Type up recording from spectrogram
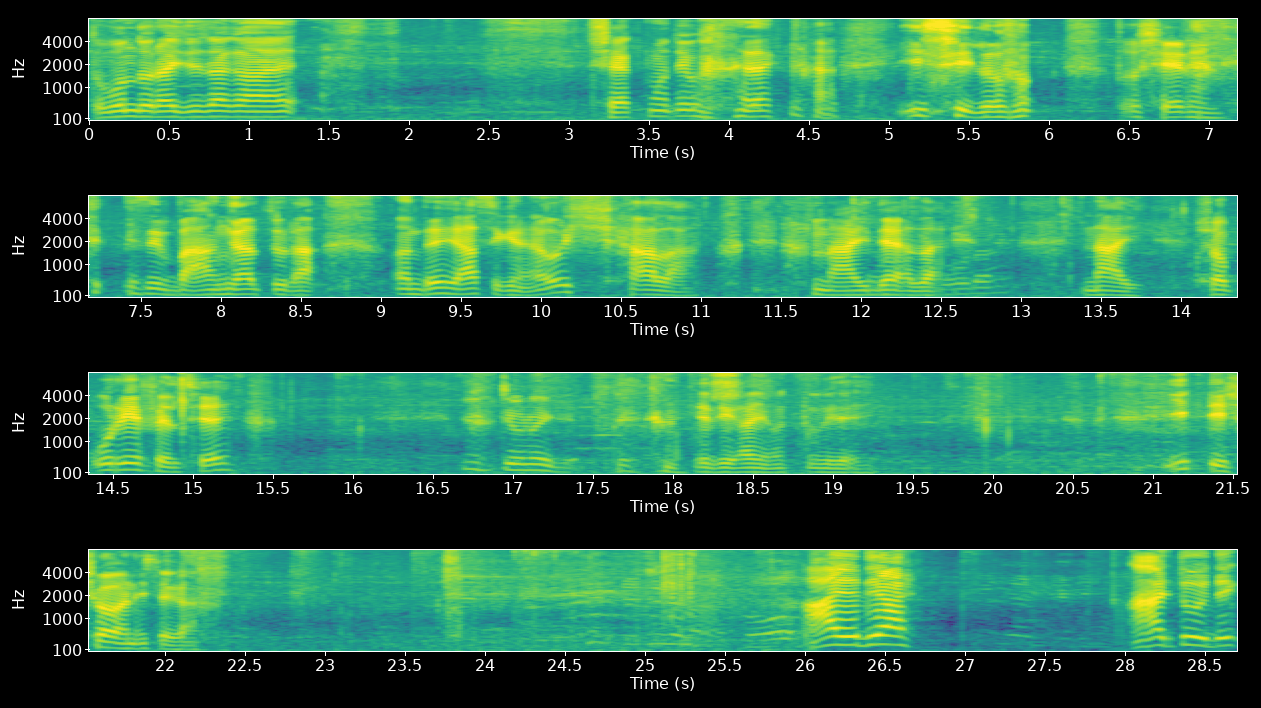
তো বন্ধুরা এই যে জায়গায় শেখ মুজিবের একটা ই ছিল তো সেটা দেখতেছি বাঙ্গা চূড়া। দেখে আছে কিনা? ওই শালা নাই দেখা যায়। নাই সব উড়িয়ে ফেলছে। নাকি এদিকে আমি একটু দেখি। ইটটি সহ নিচে গা। আয় এদি আয়। আয় তুই দেখ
